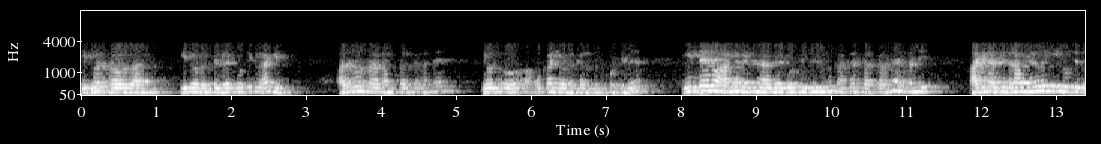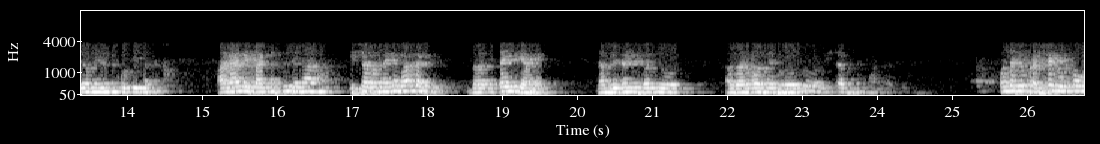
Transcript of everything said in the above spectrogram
ಇಪ್ಪತ್ತು ಸಾವಿರದ ಇನ್ನೂರು ಚಿಲ್ಲರೆ ಕೋಟಿಗಳಾಗಿದೆ ಅದನ್ನು ಸಹ ನಮ್ಮ ಸರ್ಕಾರನೇ ಇವತ್ತು ಅವಕಾಶವನ್ನು ಕಲ್ಪಿಸಿಕೊಟ್ಟಿದೆ. ಹಿಂದೇನು ಆಜ್ಞೆ ವೇದನೆ ಆಜ್ಞೆ ಕೊಟ್ಟಿದ್ದು ಕಾಂಗ್ರೆಸ್ ಸರ್ಕಾರನೇ ಅದರಲ್ಲಿ ಆಗಿನ ಸಿದ್ದರಾಮಯ್ಯವರು ಈಗೂ ಸಿದ್ದರಾಮಯ್ಯವರು ಕೊಟ್ಟಿದ್ದಾರೆ. ಹಾಗಾಗಿ ಸಾಕಷ್ಟು ಜನ ಇಷ್ಟ ಬಂದಂಗೆ ಮಾತಾಡ್ತೀವಿ ಟೈಮ್ ಗ್ಯಾಪ್ ನಮ್ಮ ರಿಸಲ್ಟ್ ಬಂದು ಅದು ಅನುಭವನೆ ಬರೋದು ಇಷ್ಟ ಮಾತಾಡ್ತೀವಿ ಒಂದಷ್ಟು ಪ್ರಶ್ನೆ ಉದ್ಭವ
